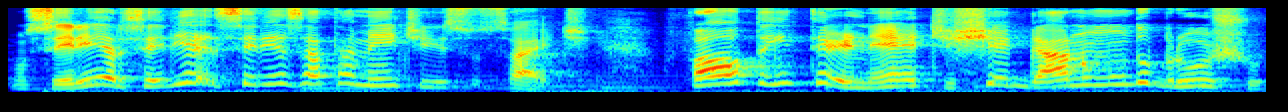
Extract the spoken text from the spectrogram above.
Não seria? Seria, seria exatamente isso o site. Falta internet chegar no mundo bruxo.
